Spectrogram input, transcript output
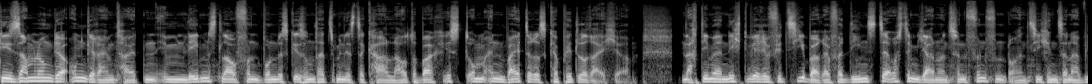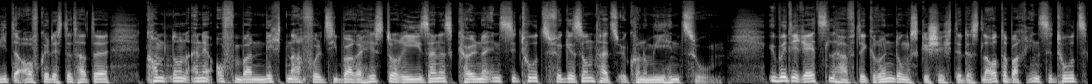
Die Sammlung der Ungereimtheiten im Lebenslauf von Bundesgesundheitsminister Karl Lauterbach ist um ein weiteres Kapitel reicher. Nachdem er nicht verifizierbare Verdienste aus dem Jahr 1995 in seiner Vita aufgelistet hatte, kommt nun eine offenbar nicht nachvollziehbare Historie seines Kölner Instituts für Gesundheitsökonomie hinzu. Über die rätselhafte Gründungsgeschichte des Lauterbach-Instituts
